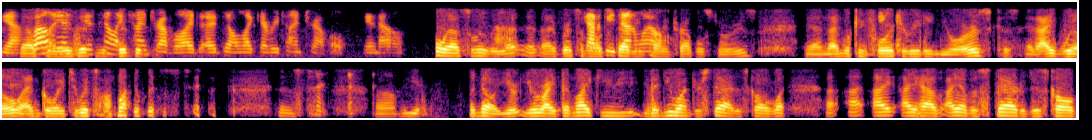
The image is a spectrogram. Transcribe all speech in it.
Yeah. Well, it's, it's kind of like time travel. I, I don't like every time travel. You know. Oh, absolutely. Um, I, and I've read some gotta be done outstanding well. time travel stories, and I'm looking forward to reading yours. Cause, and I will. I'm going to. It's on my list. Um, yeah. But no, you're you're right. Then, like you, then you understand. It's called what I I I have I have a standard. It's called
